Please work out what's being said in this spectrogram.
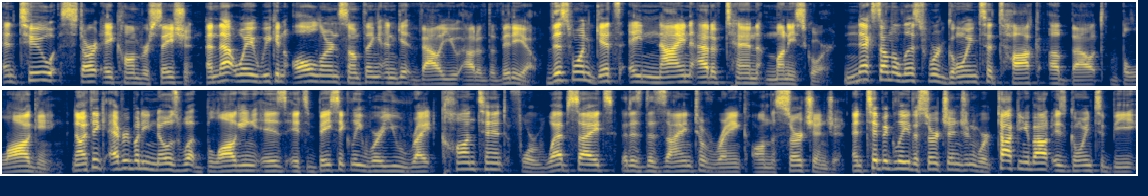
and two, start a conversation. And that way we can all learn something and get value out of the video. This one gets a nine out of 10 money score. Next on the list, we're going to talk about blogging. Now, I think everybody knows what blogging is. It's basically where you write content for websites that is designed to rank on the search engine. And typically the search engine we're talking about is going to be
